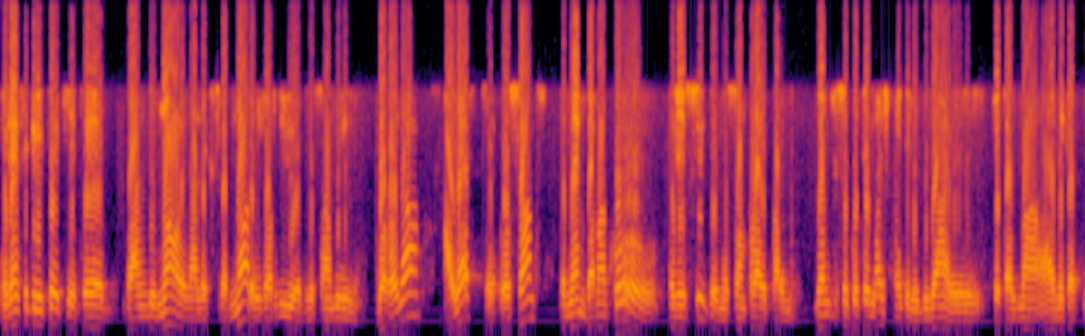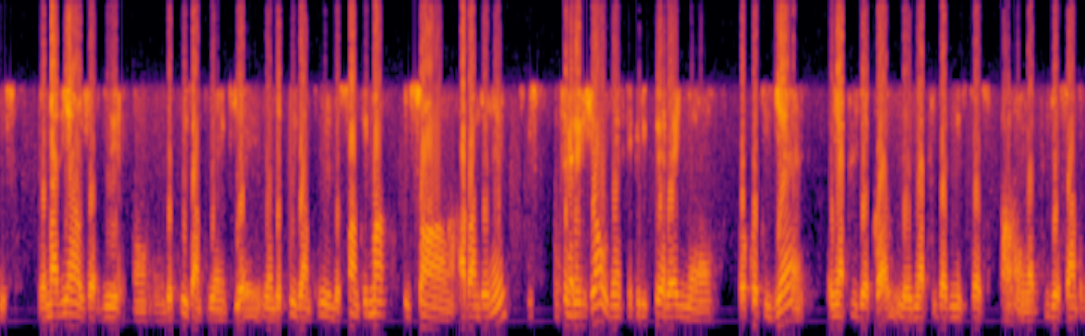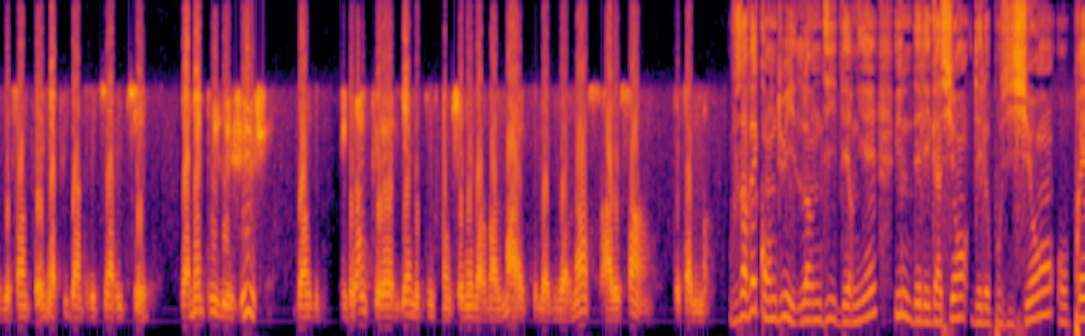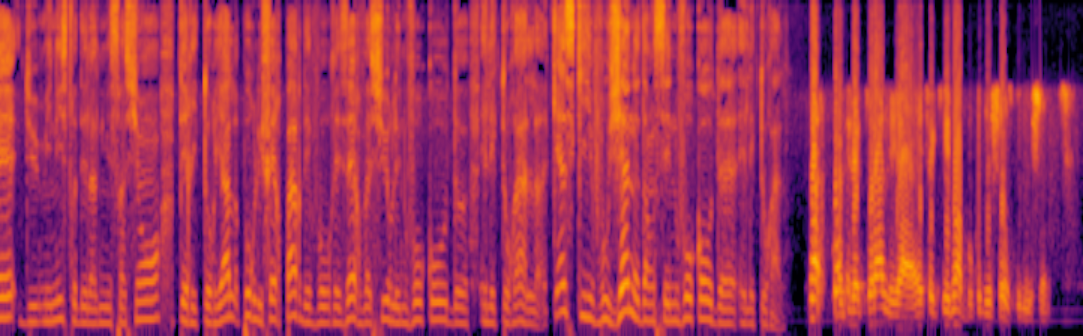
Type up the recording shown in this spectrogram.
L'insécurité qui était dans le nord et dans l'extrême nord, aujourd'hui est descendue Borona, à l'est, au centre, et même Bamako et le sud ne sont pas épargnés. Donc de ce côté-là, je crois que le bilan est totalement négatif. Les Maliens aujourd'hui sont de plus en plus inquiets, ils ont de plus en plus le sentiment qu'ils sont abandonnés. Ces régions où l'insécurité règne au quotidien, il n'y a plus d'école, il n'y a plus d'administration, il n'y a plus de centre de santé, il n'y a plus d'entretien routier, il n'y a même plus de juges. Donc, il que rien ne peut fonctionner normalement et que la gouvernance en ressent totalement. Vous avez conduit lundi dernier une délégation de l'opposition auprès du ministre de l'administration territoriale pour lui faire part de vos réserves sur le nouveau code électoral. Qu'est-ce qui vous gêne dans ces nouveaux codes électoraux? Dans le code électoral, il y a effectivement beaucoup de choses qui nous gênent.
